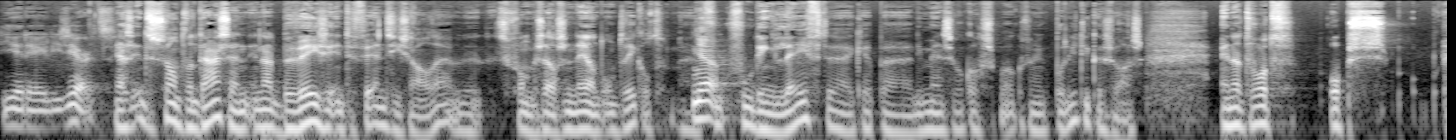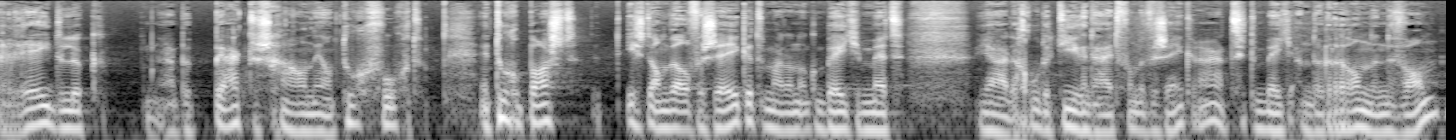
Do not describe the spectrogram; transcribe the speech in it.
die je realiseert. Ja, dat is interessant, want daar zijn inderdaad bewezen interventies al. Hè. Dat is voor mezelf in Nederland ontwikkeld. Ja. Voeding leeft. Ik heb uh, die mensen ook al gesproken toen ik politicus was. En dat wordt op redelijk nou, beperkte schaal in Nederland toegevoegd en toegepast. Is dan wel verzekerd, maar dan ook een beetje met ja, de goede tierendheid van de verzekeraar. Het zit een beetje aan de randen van.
